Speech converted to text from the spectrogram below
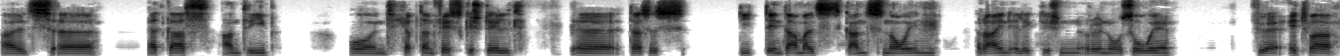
als äh, Erdgasantrieb. Und ich habe dann festgestellt, äh, dass es die, den damals ganz neuen rein elektrischen Renault Zoe für etwa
